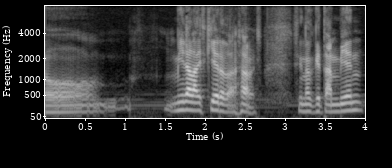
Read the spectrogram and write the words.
o mira a la izquierda, ¿sabes? Sino que también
